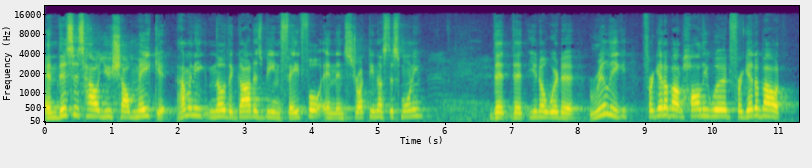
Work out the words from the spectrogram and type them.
And this is how you shall make it. How many know that God is being faithful and instructing us this morning? That, that you know, we're to really forget about Hollywood, forget about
